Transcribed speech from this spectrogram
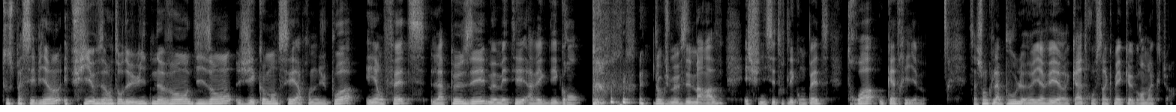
Tout se passait bien, et puis aux alentours de 8, 9 ans, 10 ans, j'ai commencé à prendre du poids, et en fait, la pesée me mettait avec des grands. Donc je me faisais marave, et je finissais toutes les compètes 3 ou 4ème sachant que la poule, euh, il y avait 4 euh, ou 5 mecs euh, grand max, tu vois.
